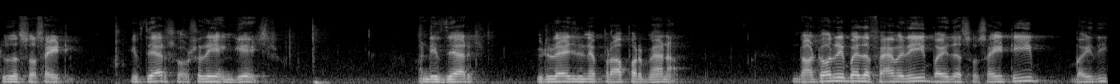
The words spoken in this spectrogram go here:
to the society if they are socially engaged and if they are utilized in a proper manner, not only by the family, by the society, by the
